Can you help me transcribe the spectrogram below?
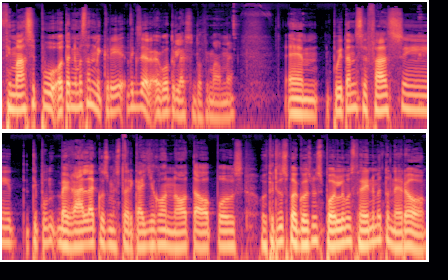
θυμάσαι που όταν ήμασταν μικροί, δεν ξέρω, εγώ τουλάχιστον το θυμάμαι, εμ, που ήταν σε φάση τύπου μεγάλα κοσμοϊστορικά γεγονότα όπως ο Τρίτος Παγκόσμιος Πόλεμος θα είναι με το νερό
